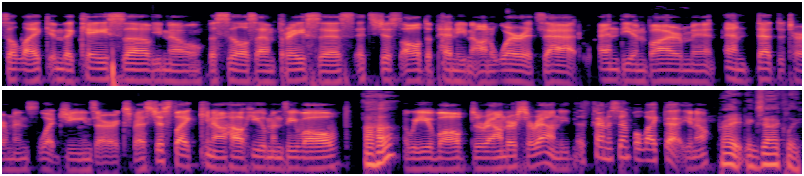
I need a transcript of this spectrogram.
so, like in the case of, you know, Bacillus anthracis, it's just all depending on where it's at and the environment, and that determines what genes are expressed. Just like, you know, how humans evolved. Uh huh. We evolved around our surroundings. It's kind of simple like that, you know? Right, exactly.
